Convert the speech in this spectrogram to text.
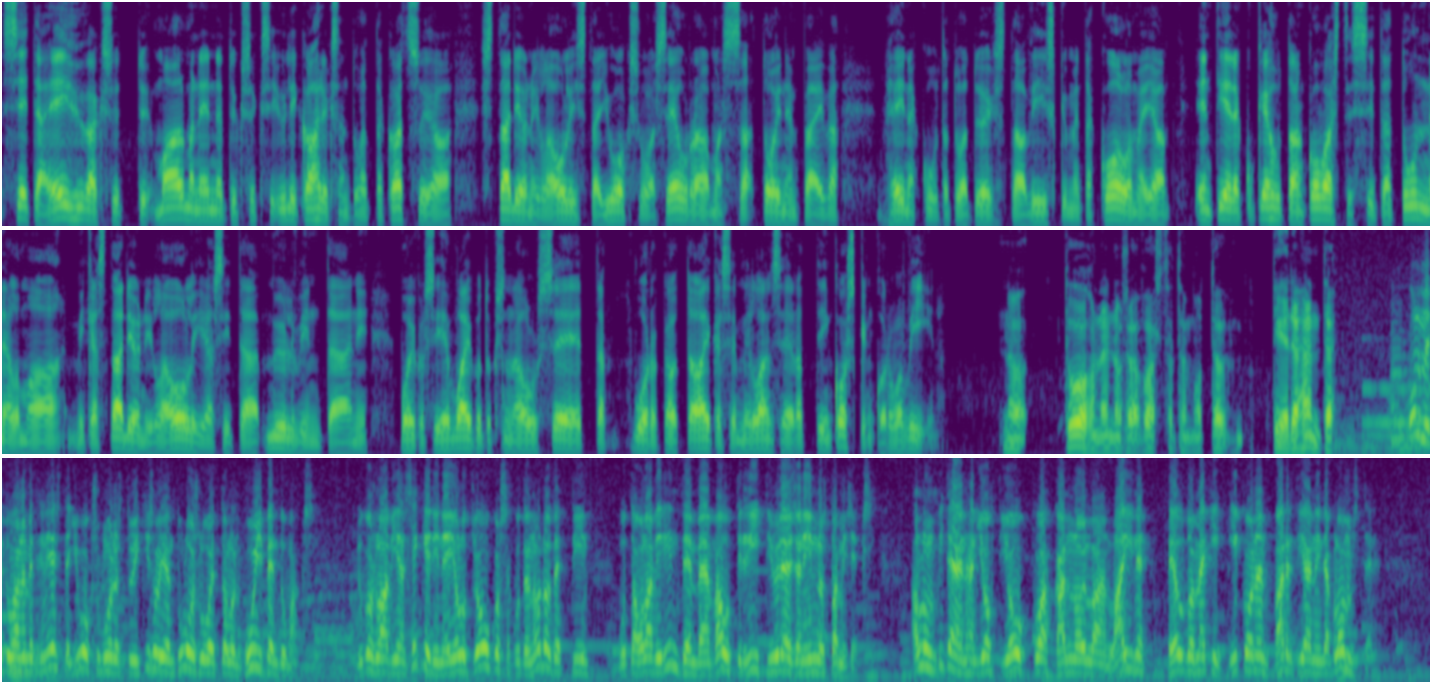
sitä ei hyväksytty maailmanennätykseksi yli 8000 katsojaa. Stadionilla oli sitä juoksua seuraamassa toinen päivä heinäkuuta 1953 ja en tiedä, kun kehutaan kovasti sitä tunnelmaa, mikä stadionilla oli ja sitä mylvintää, niin voiko siihen vaikutuksena ollut se, että vuorokautta aikaisemmin lanseerattiin Koskenkorva viina? No tuohon en osaa vastata, mutta tiedä häntä. 3000 metrin estejuoksu muodostui kisojen tulosluettelon huipentumaksi. Jugoslavian Sekenin ei ollut joukossa kuten odotettiin, mutta Olavi Rinteenpään vauhti riitti yleisön innostamiseksi. Alun pitäen hän johti joukkoa kannoillaan Laine, Peltomäki, Ikonen, Vartiainen ja Blomster.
